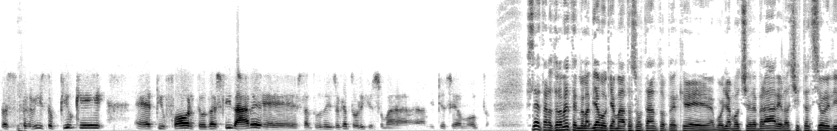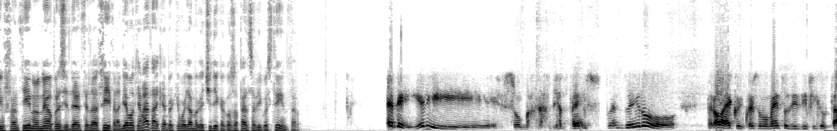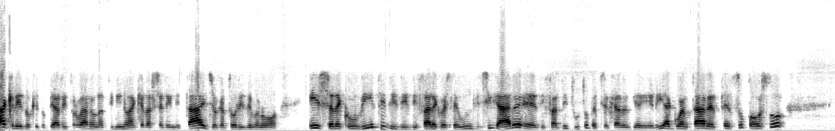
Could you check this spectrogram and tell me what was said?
l'ho sempre visto più che è più forte o da sfidare è stato uno dei giocatori che insomma mi piaceva molto. Senta, naturalmente non l'abbiamo chiamata soltanto perché vogliamo celebrare la citazione di Infantino, neo presidente della FIFA, l'abbiamo chiamata anche perché vogliamo che ci dica cosa pensa di quest'Inter. Eh beh, ieri insomma abbiamo perso 2-0, però ecco in questo momento di difficoltà credo che dobbiamo ritrovare un attimino anche la serenità, i giocatori devono essere convinti di, di, di, fare queste 11 gare e di far di tutto per cercare di riagguantare il terzo posto,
